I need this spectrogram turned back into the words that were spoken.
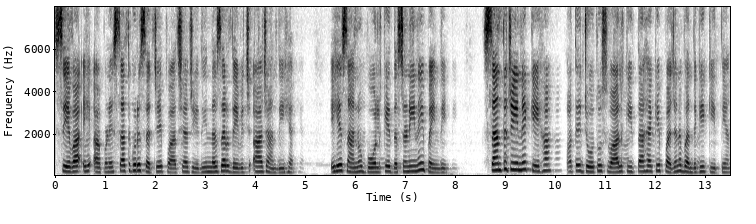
ਸੇਵਾ ਇਹ ਆਪਣੇ ਸਤਿਗੁਰ ਸੱਚੇ ਪਾਤਸ਼ਾਹ ਜੀ ਦੀ ਨਜ਼ਰ ਦੇ ਵਿੱਚ ਆ ਜਾਂਦੀ ਹੈ। ਇਹ ਸਾਨੂੰ ਬੋਲ ਕੇ ਦੱਸਣੀ ਨਹੀਂ ਪੈਂਦੀ। ਸੰਤ ਜੀ ਨੇ ਕਿਹਾ ਅਤੇ ਜੋ ਤੂੰ ਸਵਾਲ ਕੀਤਾ ਹੈ ਕਿ ਭਜਨ ਬੰਦਗੀ ਕੀਤਿਆਂ,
